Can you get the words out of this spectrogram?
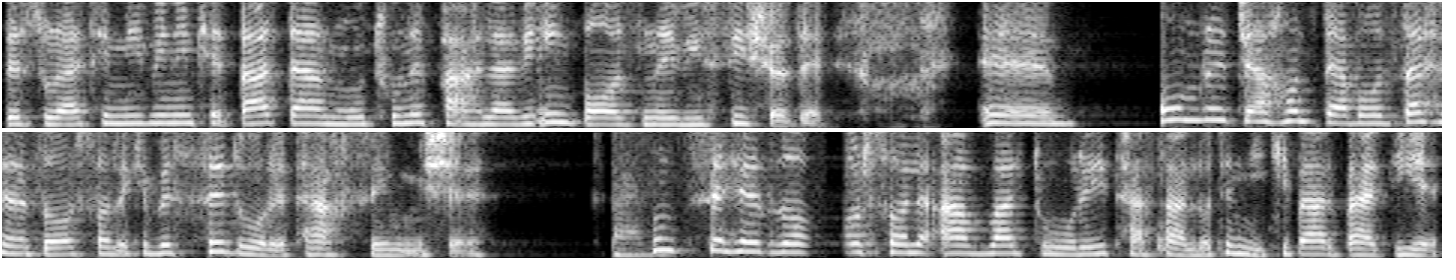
به صورتی می‌بینیم که بعد در متون پهلوی این بازنویسی شده عمر جهان دوازده هزار ساله که به سه دوره تقسیم میشه. اون سه هزار سال اول دوره تسلط نیکی بر بدیه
